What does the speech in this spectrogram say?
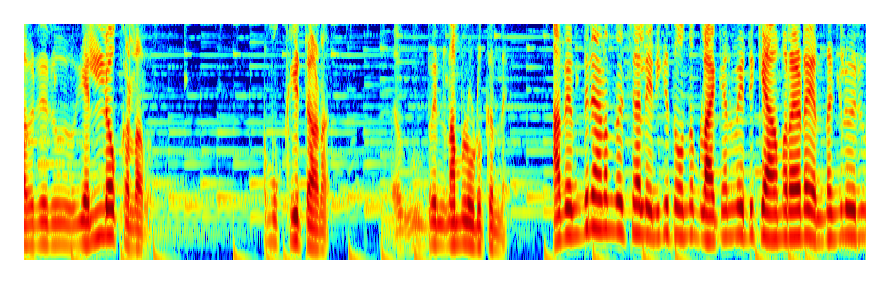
അവരൊരു യെല്ലോ കളർ മുക്കിയിട്ടാണ് പിന്നെ നമ്മൾ ഉടുക്കുന്നത് അതെന്തിനാണെന്ന് വെച്ചാൽ എനിക്ക് തോന്നുന്നു ബ്ലാക്ക് ആൻഡ് വൈറ്റ് ക്യാമറയുടെ എന്തെങ്കിലും ഒരു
